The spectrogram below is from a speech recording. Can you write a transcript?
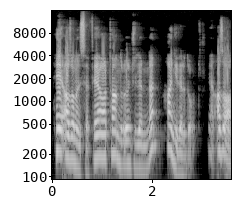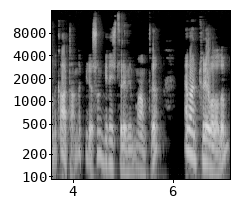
h azalan ise f artandır öncülerinden hangileri doğrudur? Yani azalanlık artanlık biliyorsun birinci türevin mantığı. Hemen türev alalım.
